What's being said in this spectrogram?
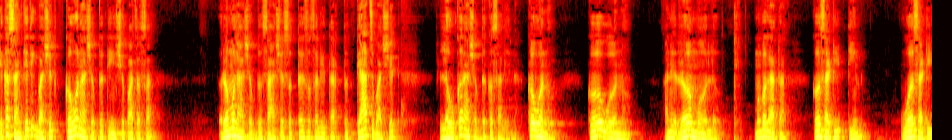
एका सांकेतिक भाषेत कवन हा शब्द तीनशे पाच असा रमल हा शब्द सहाशे सत्तावीस असा लिहितात तर त्याच भाषेत लवकर हा शब्द कसा लिहिणार? कवन क व न आणि र म ल मग बघा आता क साठी तीन व साठी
